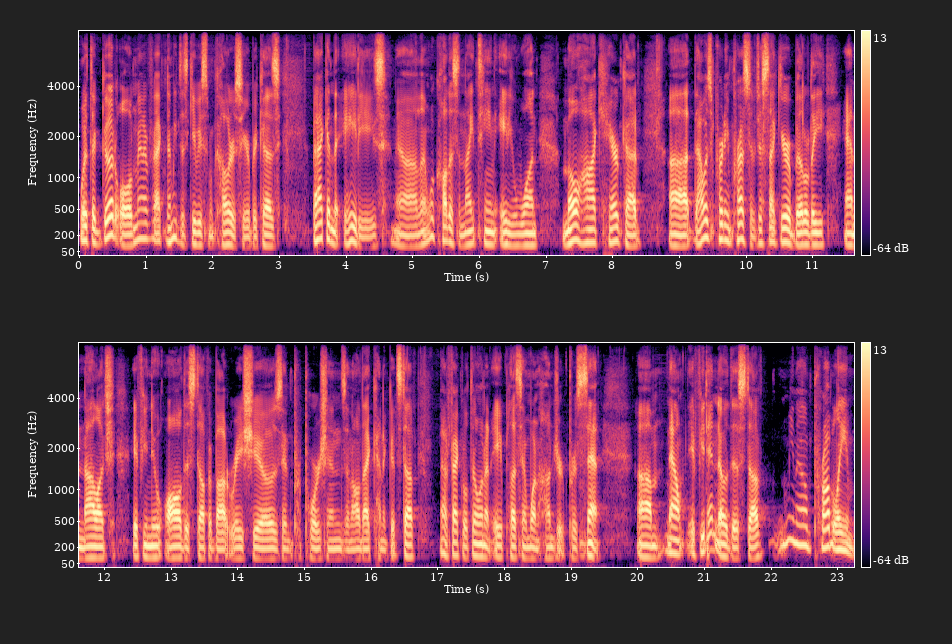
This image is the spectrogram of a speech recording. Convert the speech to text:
with a good old, matter of fact, let me just give you some colors here because back in the 80s, uh, we'll call this a 1981 Mohawk haircut. Uh, that was pretty impressive, just like your ability and knowledge if you knew all this stuff about ratios and proportions and all that kind of good stuff. Matter of fact, we'll throw in an A plus and 100%. Um, now, if you didn't know this stuff, you know, probably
